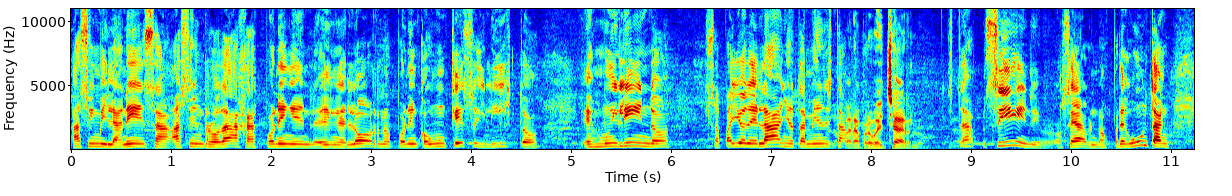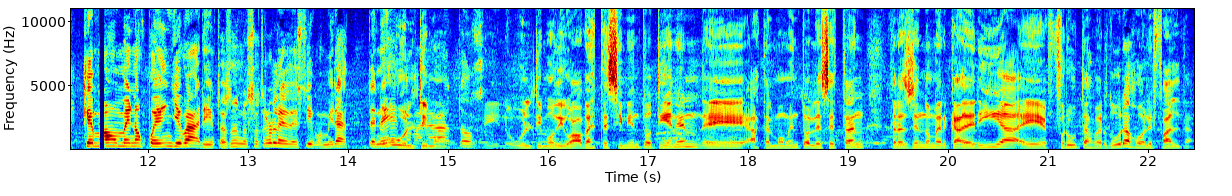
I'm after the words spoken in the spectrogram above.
hacen milanesa, hacen rodajas, ponen en, el horno, ponen con un queso y listo. Es muy lindo. Zapallo del año también está... Para aprovecharlo. sí, o sea, nos preguntan qué más o menos pueden llevar y entonces nosotros les decimos, mira, tenés lo último, sí, lo último, digo, abastecimiento tienen, eh, hasta el momento les están trayendo mercadería, eh, frutas, verduras o les falta?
